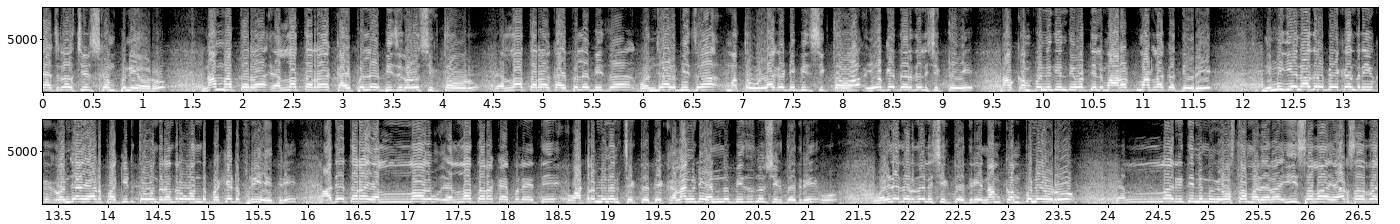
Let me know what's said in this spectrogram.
ನ್ಯಾಚುರಲ್ ಸೀಡ್ಸ್ ಕಂಪನಿಯವರು ನಮ್ಮ ಹತ್ತಿರ ಎಲ್ಲ ಥರ ಕಾಯಿಪಲ್ಯ ಬೀಜಗಳು ಸಿಗ್ತಾವ್ರು ಎಲ್ಲ ಥರ ಕಾಯಿಪಲ್ಯ ಬೀಜ, ಗೊಂಜಾಳ ಬೀಜ ಮತ್ತು ಉಳ್ಳಾಗಡ್ಡಿ ಬೀಜ ಸಿಗ್ತಾವ. ಯೋಗ್ಯ ದರದಲ್ಲಿ ಸಿಗ್ತವೆ. ನಾವು ಕಂಪನಿದಿಂದ ಇವತ್ತು ಇಲ್ಲಿ ಮಾರಾಟ ಮಾಡ್ಲಾಕತ್ತೀವಿ ರೀ ನಿಮಗೇನಾದ್ರೂ ಬೇಕಂದ್ರೆ ಈಗ ಗೊಂಜಾಳ ಎರಡು ಪಾಕಿಟ್ ತೊಗೊಂಡ್ರೆ ಅಂದ್ರೆ ಒಂದು ಬಕೆಟ್ ಫ್ರೀ ಐತ್ರಿ. ಅದೇ ಥರ ಎಲ್ಲ ಎಲ್ಲ ಥರ ಕಾಯಿಪಲ್ಯ ಐತಿ. ವಾಟರ್ ಮಿಲನ್ ಸಿಗ್ತೈತಿ, ಕಲ್ಲಂಗಡಿ ಹಣ್ಣು ಬೀಜನೂ ಸಿಗ್ತೈತಿ ರೀ ಒಳ್ಳೆ ದರದಲ್ಲಿ ಸಿಗ್ತೈತಿ ರೀ ನಮ್ಮ ಕಂಪನಿಯವರು ಎಲ್ಲ ರೀತಿ ನಿಮಗೆ ವ್ಯವಸ್ಥೆ ಮಾಡ್ಯಾರ. ಈ ಸಲ ಎರಡು ಸಾವಿರದ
